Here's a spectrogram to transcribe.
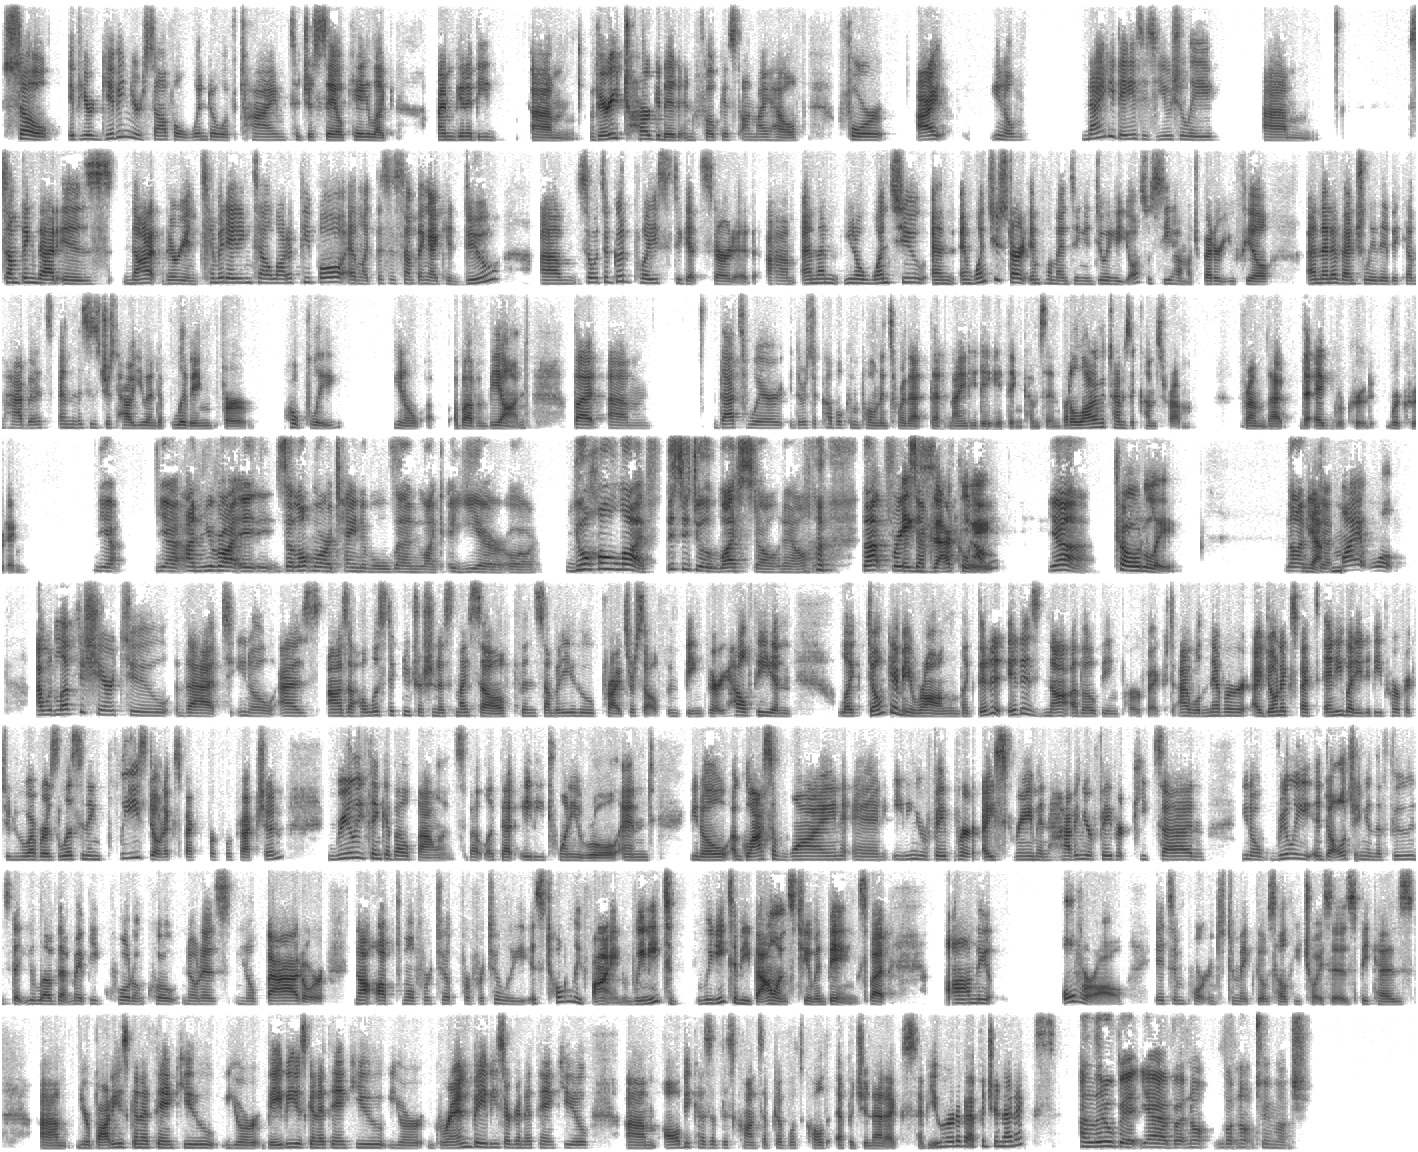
So if you're giving yourself a window of time to just say, okay, like I'm going to be um, very targeted and focused on my health for I, you know, 90 days is usually um, something that is not very intimidating to a lot of people. And like, this is something I could do. Um, so it's a good place to get started. Um, and then, you know, once you, and, and once you start implementing and doing it, you also see how much better you feel. And then eventually they become habits. And this is just how you end up living for hopefully, you know, above and beyond. But, um, that's where there's a couple components where that that 90 day thing comes in but a lot of the times it comes from from that the egg recruit recruiting. Yeah, yeah, and you're right. It, it's a lot more attainable than like a year or your whole life. This is your lifestyle now. that freaks exactly. Yeah. Totally. No, yeah. My well, I would love to share too that, you know, as as a holistic nutritionist myself and somebody who prides herself in being very healthy and like don't get me wrong, like that it, is not about being perfect. I will never I don't expect anybody to be perfect and whoever is listening, please don't expect for perfection. Really think about balance, about like that 80/20 rule and you know, a glass of wine and eating your favorite ice cream and having your favorite pizza and you know really indulging in the foods that you love that might be quote unquote known as you know bad or not optimal for for fertility is totally fine we need to we need to be balanced human beings but on the overall it's important to make those healthy choices because um, your body is going to thank you your baby is going to thank you your grandbabies are going to thank you um, all because of this concept of what's called epigenetics have you heard of epigenetics a little bit yeah but not but not too much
